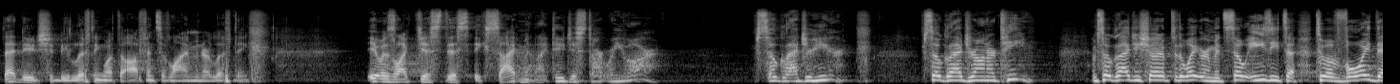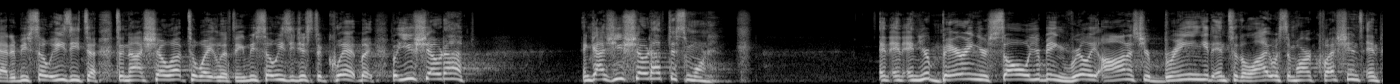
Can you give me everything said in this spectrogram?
that dude should be lifting what the offensive linemen are lifting. It was like just this excitement, like, dude, just start where you are. I'm so glad you're here. I'm so glad you're on our team. I'm so glad you showed up to the weight room. It's so easy to, to avoid that. It'd be so easy to, to not show up to weightlifting. It'd be so easy just to quit, but, but you showed up. And guys, you showed up this morning. And, and, and you're bearing your soul. You're being really honest. You're bringing it into the light with some hard questions. And,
